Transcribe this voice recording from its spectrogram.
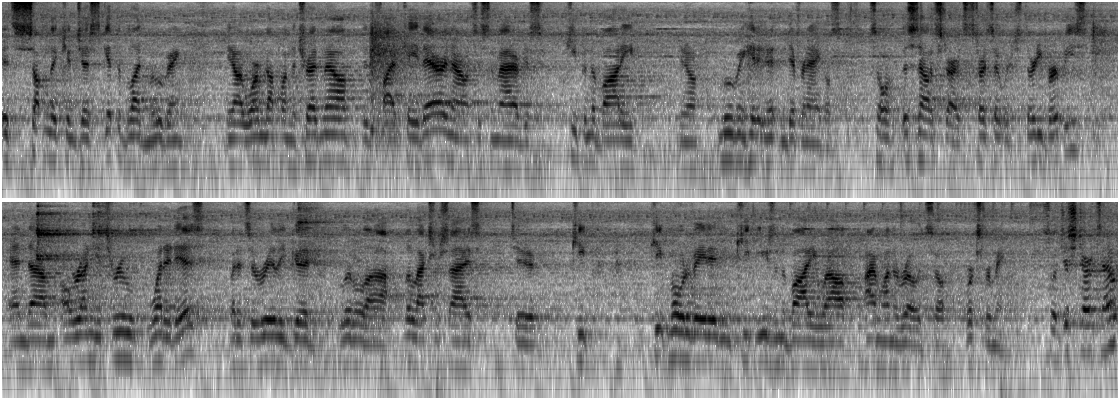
it's something that can just get the blood moving you know, I warmed up on the treadmill, did 5K there. Now it's just a matter of just keeping the body, you know, moving, hitting it in different angles. So this is how it starts. It starts out with just 30 burpees and um, I'll run you through what it is, but it's a really good little, uh, little exercise to keep, keep motivated and keep using the body while I'm on the road. So works for me. So it just starts out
